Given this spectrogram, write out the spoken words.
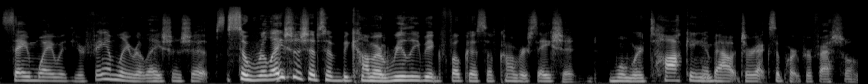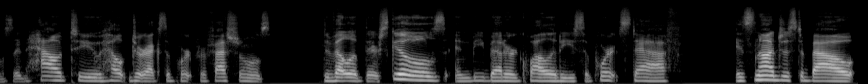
Same way with your family relationships. So, relationships have become a really big focus of conversation when we're talking mm-hmm. about direct support professionals and how to help direct support professionals develop their skills and be better quality support staff. It's not just about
